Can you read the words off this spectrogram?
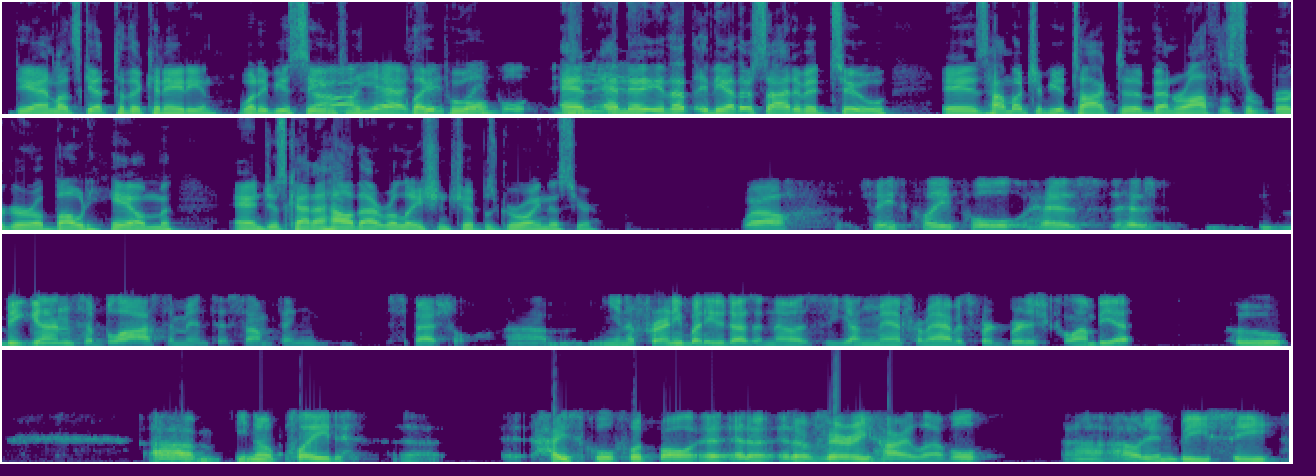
Dejan, let's get to the Canadian. What have you seen oh, from yeah, Claypool? Claypool. And and the, the other side of it too is how much have you talked to Ben Roethlisberger about him and just kind of how that relationship is growing this year? Well, Chase Claypool has has begun to blossom into something special. Um, you know, for anybody who doesn't know, is a young man from Abbotsford, British Columbia, who um, you know played uh, high school football at, at, a at a very high level uh, out in BC.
